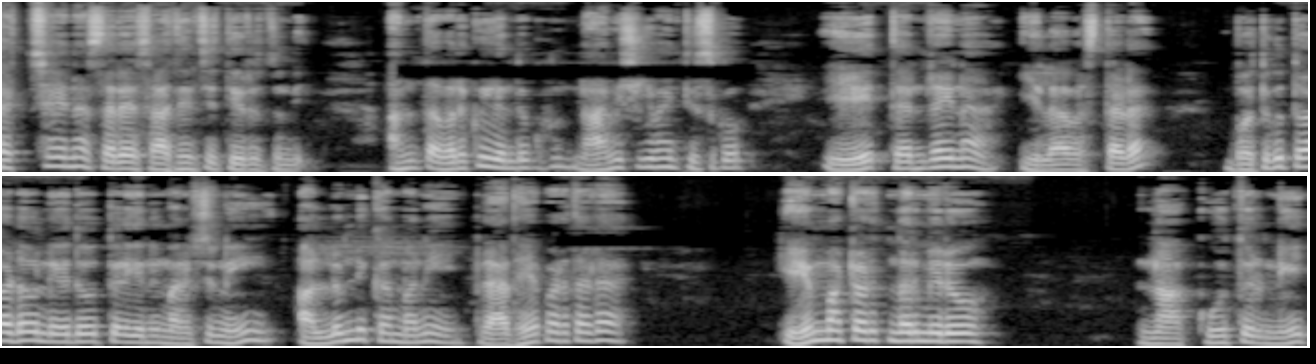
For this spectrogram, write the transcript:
చచ్చైనా సరే సాధించి తీరుతుంది. అంతవరకు ఎందుకు? నా విషయమే తీసుకో? ఏ తండ్రైనా ఇలా వస్తాడా? బతుకుతాడో లేదో తెలియని మనిషిని అల్లుండి కమ్మని ప్రాధేయపడతాడా? ఏం మాట్లాడుతున్నారు మీరు? నా కూతురిని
